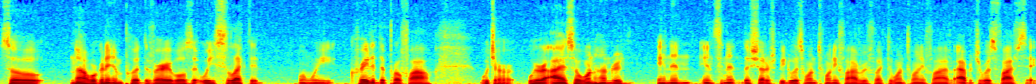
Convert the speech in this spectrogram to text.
So now we're going to input the variables that we selected when we created the profile, which are we're ISO 100, and in incident the shutter speed was 125, reflected 125, aperture was 5.6.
